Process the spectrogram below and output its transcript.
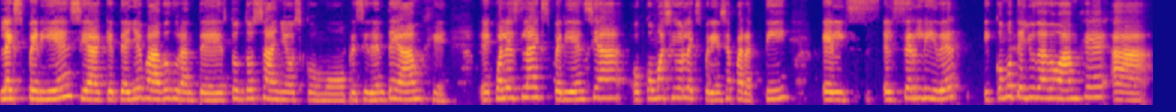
la experiencia que te ha llevado durante estos dos años como presidente AMGE? Eh, ¿Cuál es la experiencia o cómo ha sido la experiencia para ti el, el ser líder y cómo te ha ayudado AMGE a,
